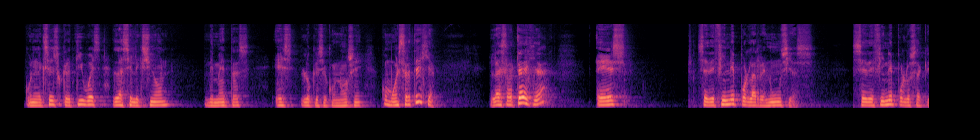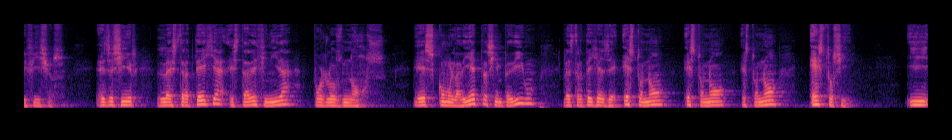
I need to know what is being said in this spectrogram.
con el exceso creativo es la selección de metas, es lo que se conoce como estrategia. La estrategia es, se define por las renuncias, se define por los sacrificios. Es decir, la estrategia está definida por los nos. Es como la dieta, siempre digo, la estrategia es de esto no, esto no, esto no, esto sí. Y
